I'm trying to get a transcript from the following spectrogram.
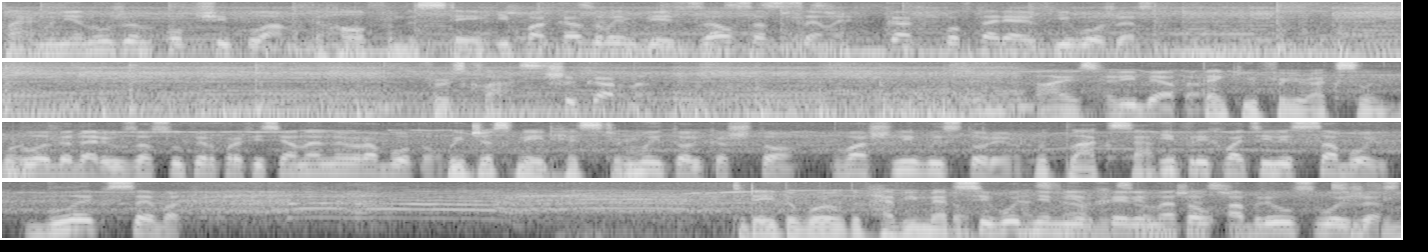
plan. Мне нужен общий план. The hall from the stage. И показываем весь зал со сцены, как повторяют его жест. First class. Шикарно. Eyes, Ребята, thank you for your excellent work. благодарю за суперпрофессиональную работу. We just made history Мы только что вошли в историю with Black и Sabbath. прихватили с собой Black Sabbath. Today the world of heavy metal Сегодня мир хэви метал обрел свой жест.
